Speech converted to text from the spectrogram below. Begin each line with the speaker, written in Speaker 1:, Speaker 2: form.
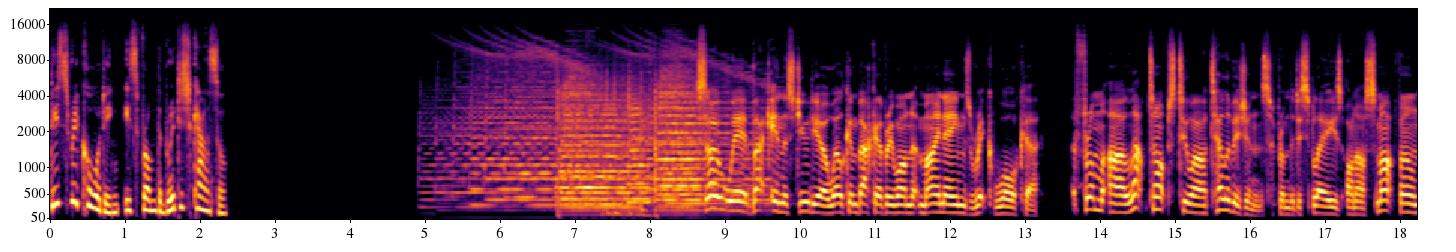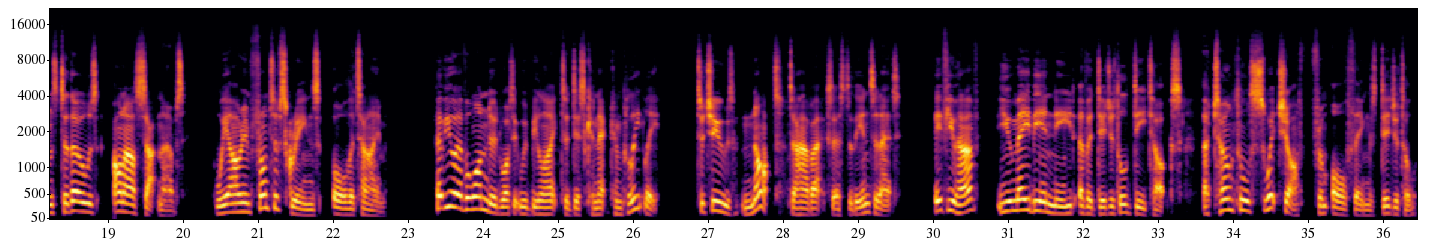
Speaker 1: This recording is from the British Council.
Speaker 2: So we're back in the studio. Welcome back, everyone. My name's Rick Walker. From our laptops to our televisions, from the displays on our smartphones to those on our satnavs, we are in front of screens all the time. Have you ever wondered what it would be like to disconnect completely? To choose not to have access to the internet? If you have, you may be in need of a digital detox, a total switch off from all things digital.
